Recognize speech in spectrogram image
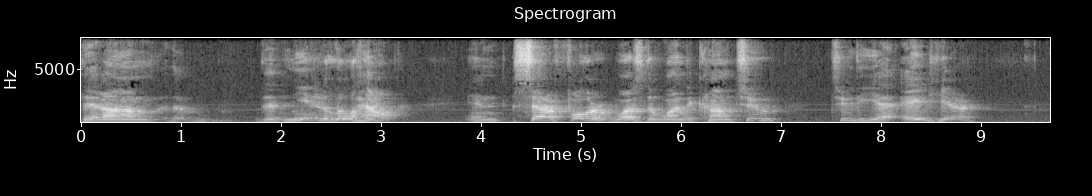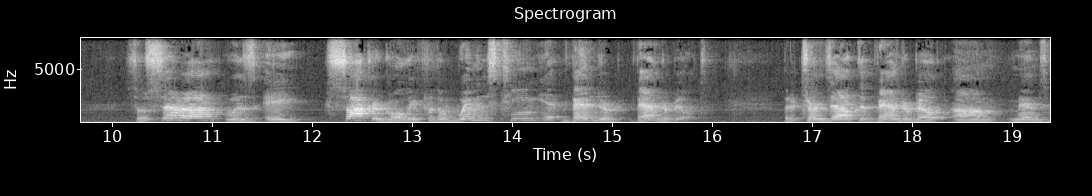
that um, that needed a little help, and Sarah Fuller was the one to come to to the uh, aid here. So Sarah was a soccer goalie for the women's team at Vander, Vanderbilt, but it turns out that Vanderbilt um, men's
